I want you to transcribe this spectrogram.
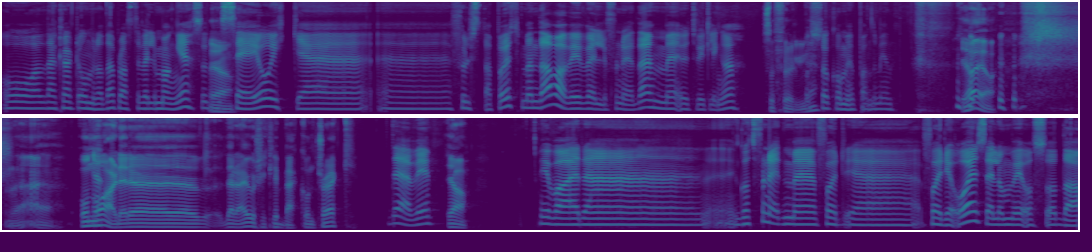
og det er klart området har plass til veldig mange, så det Ja. ser jo ikke uh, fullstappa ut. Men da var vi veldig fornøyde med utviklinga. Og så kom jo pandemien. Ja, ja. Nei. Og nå er dere Dere er jo skikkelig back on track. Det er vi. Ja. Vi var eh, godt fornøyd med forrige, forrige år, selv om vi også da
